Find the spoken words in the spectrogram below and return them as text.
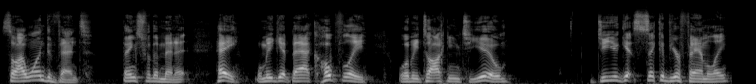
So I wanted to vent. Thanks for the minute. Hey, when we get back, hopefully we'll be talking to you. Do you get sick of your family,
